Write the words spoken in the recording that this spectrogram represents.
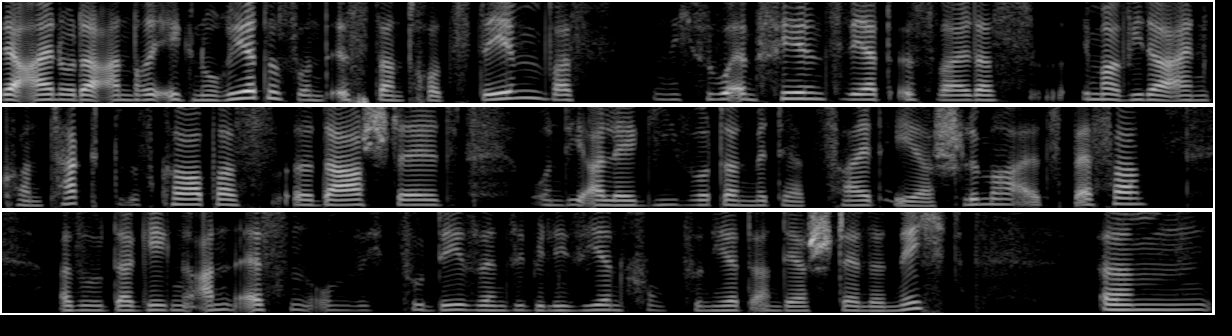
Der ein oder andere ignoriert es und isst dann trotzdem, was nicht so empfehlenswert ist, weil das immer wieder einen Kontakt des Körpers äh, darstellt und die Allergie wird dann mit der Zeit eher schlimmer als besser. Also dagegen anessen, um sich zu desensibilisieren, funktioniert an der Stelle nicht. Ähm,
